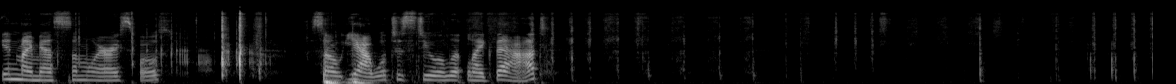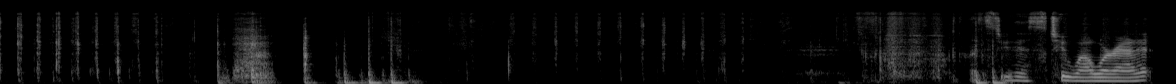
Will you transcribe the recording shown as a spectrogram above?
in my mess somewhere, I suppose. So yeah, we'll just do a little like that. Let's do this too while we're at it.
